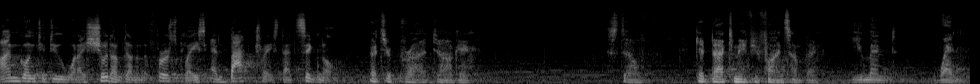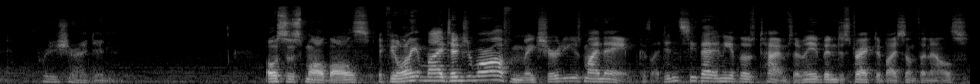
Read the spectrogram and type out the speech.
I'm going to do what I should have done in the first place and backtrace that signal. That's your pride talking. Still, get back to me if you find something. You meant when? Pretty sure I didn't. Also, small balls. If you want to get my attention more often, make sure to use my name, because I didn't see that any of those times. I may have been distracted by something else.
